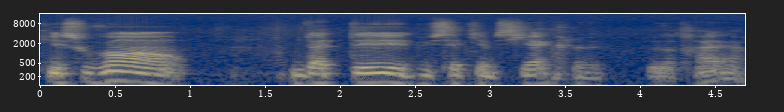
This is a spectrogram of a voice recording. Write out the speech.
qui est souvent daté du 7e siècle de notre ère,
